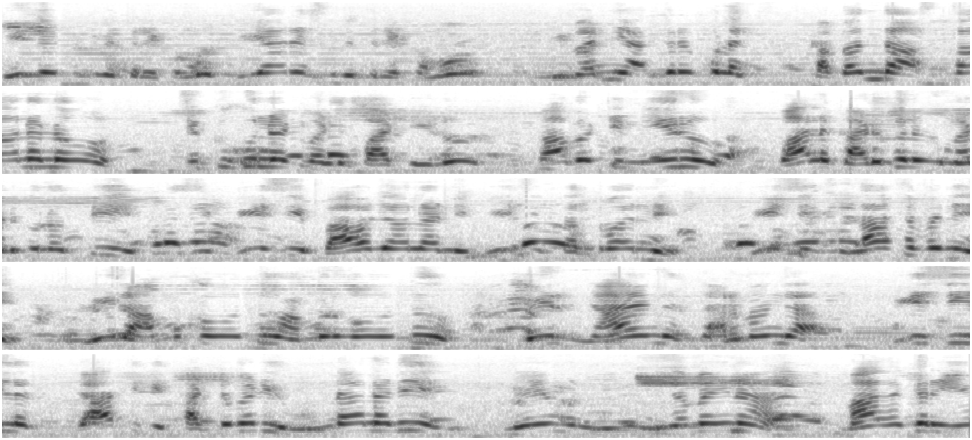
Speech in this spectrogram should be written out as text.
బీజేపీకి వ్యతిరేకము టిఆర్ఎస్కి వ్యతిరేకము ఇవన్నీ అగ్రకుల కబంధ హస్తాలలో చిక్కుకున్నటువంటి పార్టీలు. కాబట్టి మీరు వాళ్ళకు అడుగులకు మడుగులొత్తి ఈ బీసీ భావజాలాన్ని బీసీ తత్వాన్ని బీసీ ఫిలాసఫీని మీరు అమ్ముకోవద్దు అమ్ముడుకోవద్దు. మీరు న్యాయంగా ధర్మంగా బీసీల జాతికి కట్టుబడి ఉండాలని మేము నిజమైన మా దగ్గర ఏ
